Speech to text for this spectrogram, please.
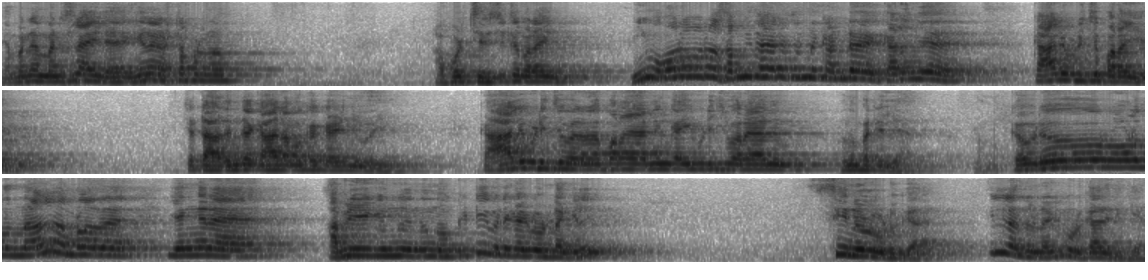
ഞാൻ പറഞ്ഞാൽ മനസ്സിലായില്ല? എങ്ങനെ കഷ്ടപ്പെടണം? അപ്പോൾ ചിരിച്ചിട്ട് പറയും നീ ഓരോരോ സംവിധാനത്തിൽ നിന്ന് കണ്ട് കരഞ്ഞ് കാൽ പിടിച്ച് പറയും. ചേട്ടാ അതിന്റെ കാലമൊക്കെ കഴിഞ്ഞു പോയി. കാൽ പിടിച്ച് പറയാനും കൈ പിടിച്ച് പറയാനും ഒന്നും പറ്റില്ല. നമുക്ക് ഒരു റോൾ നിന്നാൽ നമ്മളത് എങ്ങനെ അഭിനയിക്കുന്നു എന്ന് നോക്കിയിട്ട് ഇവന് കഴിവുണ്ടെങ്കിൽ സീനുകൾ കൊടുക്കുക. ഇല്ലെന്നുണ്ടെങ്കിൽ കൊടുക്കാതിരിക്കുക.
